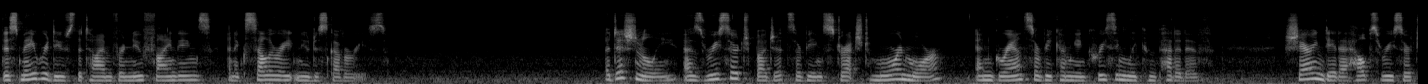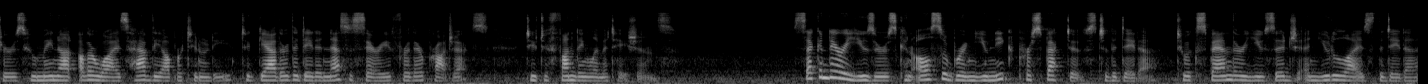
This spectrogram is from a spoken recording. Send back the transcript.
this may reduce the time for new findings and accelerate new discoveries. Additionally, as research budgets are being stretched more and more and grants are becoming increasingly competitive, sharing data helps researchers who may not otherwise have the opportunity to gather the data necessary for their projects due to funding limitations. Secondary users can also bring unique perspectives to the data to expand their usage and utilize the data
